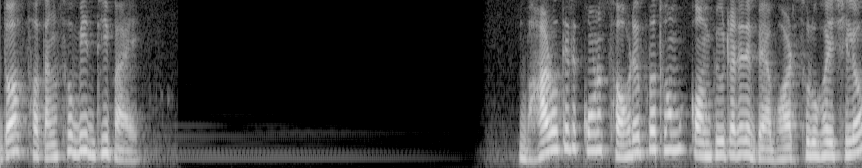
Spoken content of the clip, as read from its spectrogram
দশ শতাংশ বৃদ্ধি পায়। ভারতের কোন শহরে প্রথম কম্পিউটারের ব্যবহার শুরু হয়েছিল?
